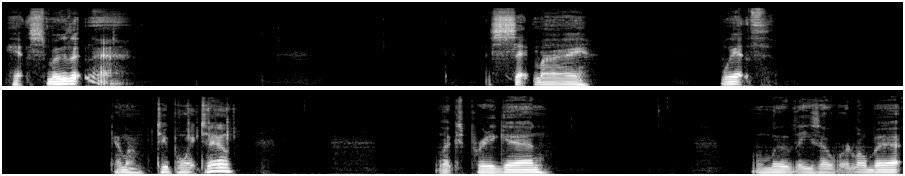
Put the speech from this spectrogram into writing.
Hit smooth it. Set my width. Come on, 2.2. Looks pretty good. We'll move these over a little bit.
